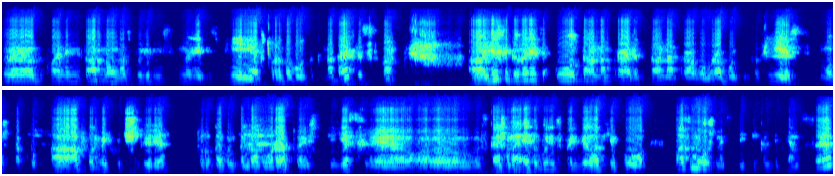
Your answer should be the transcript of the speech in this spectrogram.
Э, Буквально недавно у нас были внесены изменения в трудовое законодательство. А, Если говорить о данном праве, данное право у работников есть, может а, оформить хоть четыре трудовых договора. То есть, если, э, скажем, это будет в пределах его возможностей и компетенции.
